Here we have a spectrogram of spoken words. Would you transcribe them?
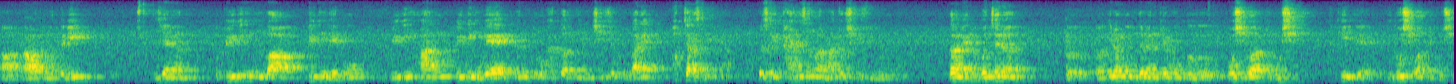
어, 나왔던 것들이 이제는 그 빌딩과 빌딩 내부, 빌딩 안, 빌딩 외는 그리고 갔던 이 지리적 공간의 확장성에 대한 그래서 이 다양성을 만족시킬 수 있는. 그 다음에 두 번째는 그 어, 이런 부분들은 결국 그 도시와 비도시, 특히 이제 비도시와 비도시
